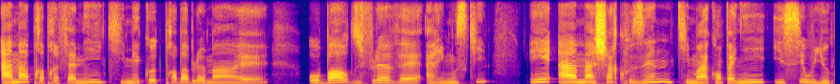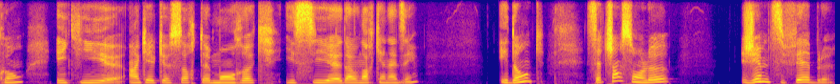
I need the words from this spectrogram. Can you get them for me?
à ma propre famille qui m'écoute probablement euh, au bord du fleuve à Rimouski et à ma chère cousine qui m'a accompagnée ici au Yukon et qui est en quelque sorte mon rock ici dans le nord canadien. Et donc, cette chanson-là, j'ai un petit faible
